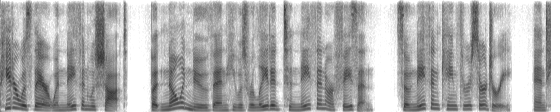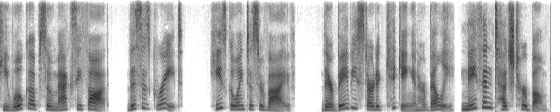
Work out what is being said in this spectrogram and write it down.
Peter was there when Nathan was shot, but no one knew then he was related to Nathan or Faison. So Nathan came through surgery, and he woke up so Maxie thought, this is great. He's going to survive. Their baby started kicking in her belly. Nathan touched her bump,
